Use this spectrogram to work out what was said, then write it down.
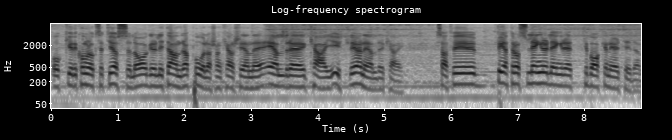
Och det kommer också ett gödsellager och lite andra pålar som kanske är en eh, äldre kaj, ytterligare en äldre kaj. Så att vi betar oss längre och längre tillbaka ner i tiden.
